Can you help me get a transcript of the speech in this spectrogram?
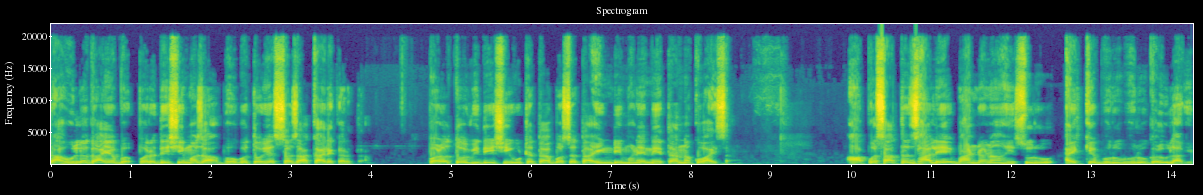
राहुल गायब परदेशी मजा भोगतोय सजा कार्यकर्ता. पळतो विदेशी उठता बसता इंडी म्हणे नेता नको आयसा. आपसात झाले भांडण हे सुरू ऐक्य भुरू भुरू गळू लागे.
